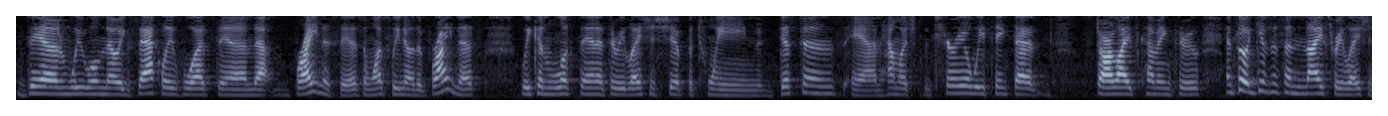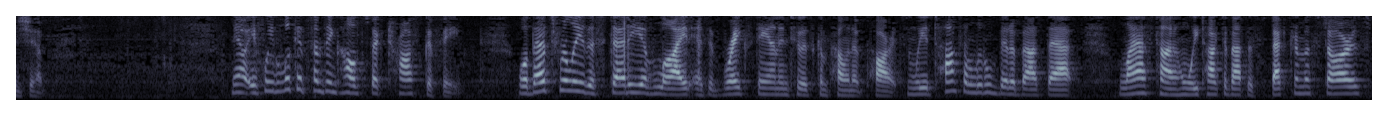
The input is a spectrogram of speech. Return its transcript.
then we will know exactly what then that brightness is. And once we know the brightness, we can look then at the relationship between distance and how much material we think that starlight's coming through. And so it gives us a nice relationship. Now, if we look at something called spectroscopy, well, that's really the study of light as it breaks down into its component parts. And we had talked a little bit about that last time when we talked about the spectrum of stars.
